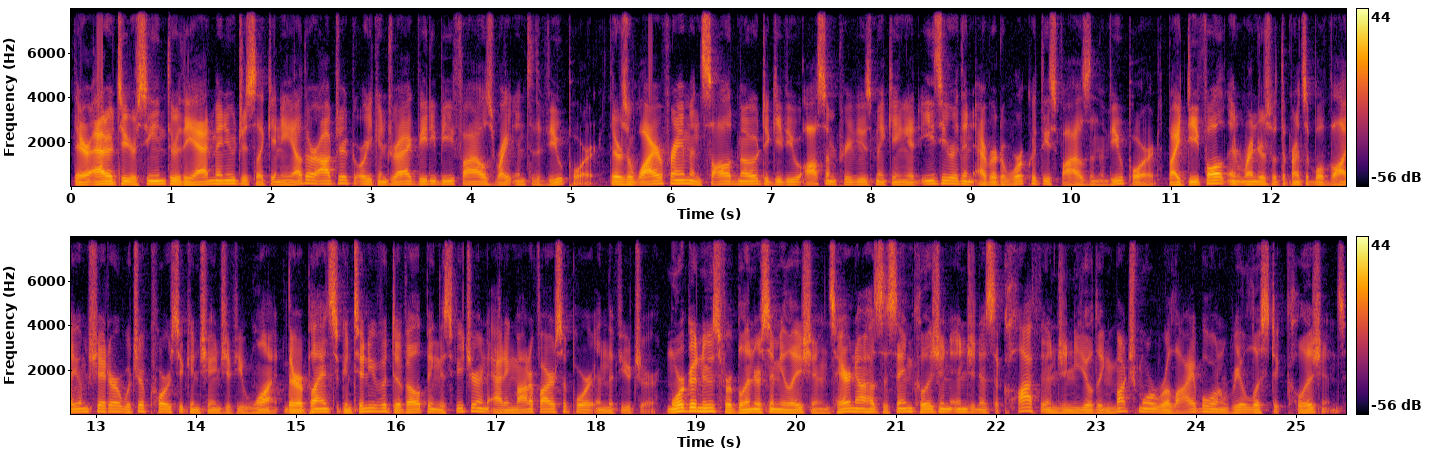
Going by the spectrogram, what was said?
They are added to your scene through the add menu just like any other object or you can drag VDB files right into the viewport. There's a wireframe and solid mode to give you awesome previews making it easier than ever to work with these files in the viewport. By default, it renders with the principled volume shader, which of course you can change if you want. There are plans to continue with developing this feature and adding modifier support in the future. More good news for Blender simulations. Hair now has the same collision engine as the cloth engine, yielding much more reliable and realistic collisions.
